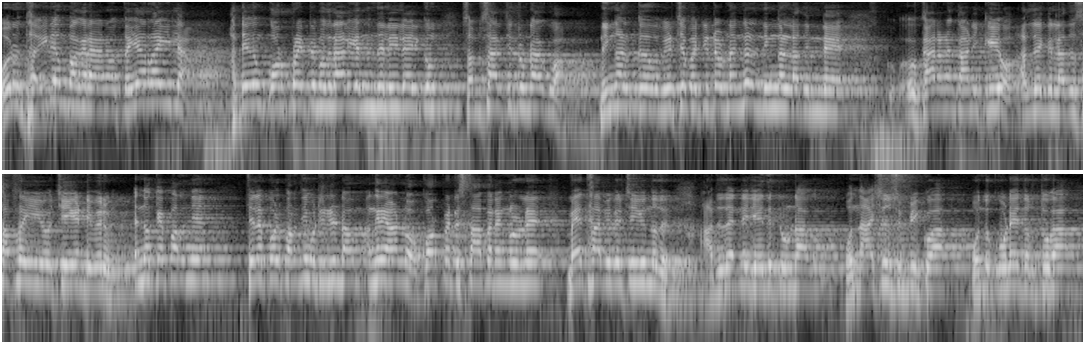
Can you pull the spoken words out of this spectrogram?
ഒരു ധൈര്യം പകരാനോ തയ്യാറായില്ല. അദ്ദേഹം കോർപ്പറേറ്റ് മുതലാളി എന്ന നിലയിലായിരിക്കും സംസാരിച്ചിട്ടുണ്ടാകുക. നിങ്ങൾക്ക് വീഴ്ച പറ്റിയിട്ടുണ്ടെങ്കിൽ നിങ്ങൾ അതിന്റെ കാരണം കാണിക്കുകയോ അല്ലെങ്കിൽ അത് സഫർ ചെയ്യുകയോ ചെയ്യേണ്ടി വരും എന്നൊക്കെ പറഞ്ഞ് ചിലപ്പോൾ പറഞ്ഞു വിട്ടിട്ടുണ്ടാവും. അങ്ങനെയാണല്ലോ കോർപ്പറേറ്റ് സ്ഥാപനങ്ങളുടെ മേധാവികൾ ചെയ്യുന്നത്. അത് തന്നെ ചെയ്തിട്ടുണ്ടാകും. ഒന്ന് ആശ്വസിപ്പിക്കുക ഒന്ന് കൂടെ നിർത്തുക.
